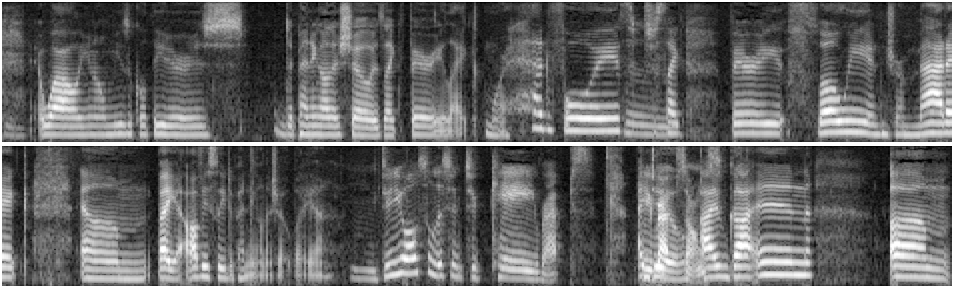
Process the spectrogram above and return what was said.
Hmm. While you know musical theater is, depending on the show, is like very like more head voice. It's just Hmm. like very flowy and dramatic. Um, but yeah, obviously depending on the show. But yeah. Do you also listen to K raps? I K rap do. songs. I've gotten um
